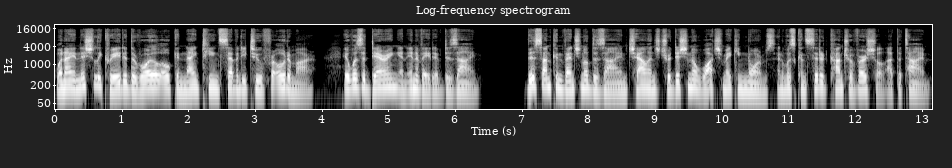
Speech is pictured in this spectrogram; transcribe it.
When I initially created the Royal Oak in 1972 for Audemars, it was a daring and innovative design. This unconventional design challenged traditional watchmaking norms and was considered controversial at the time.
